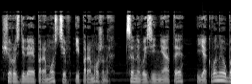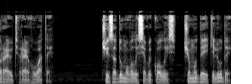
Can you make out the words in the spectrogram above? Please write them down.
що розділяє переможців і переможених, це не везіння, а те, як вони обирають реагувати. Чи задумувалися ви колись, чому деякі люди,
